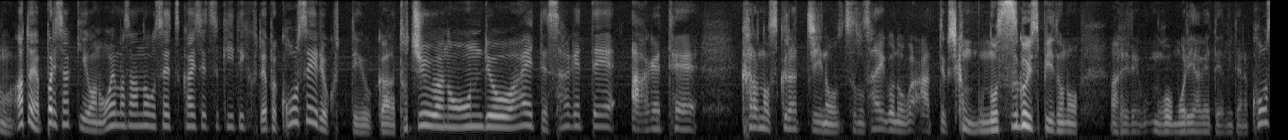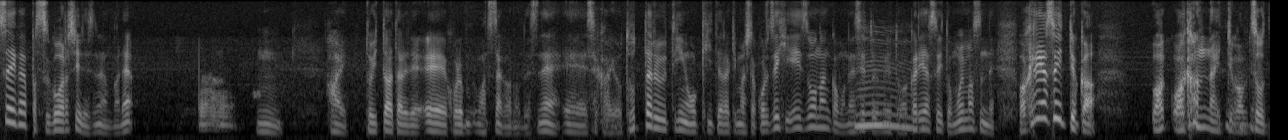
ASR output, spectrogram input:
うん、あとやっぱりさっきあの大山さんの説解説聞いていくとやっぱり構成力っていうか途中あの音量をあえて下げて上げてからのスクラッチのその最後のわーってしかもものすごいスピードのあれでもう盛り上げてみたいな構成がやっぱすごいらしいですねなんかね。うん。うん。はい、といったあたりで、えーこれ松永のですね、えー世界を取ったルーティンをお聞きいただきました。これぜひ映像なんかもねセットで見ると分かりやすいと思いますんで分かりやすいっていうかわ分かんないっていうかそうは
